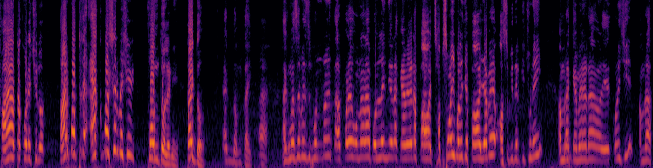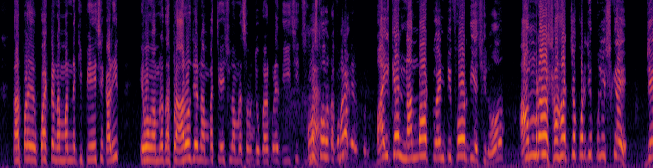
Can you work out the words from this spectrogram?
সহায়তা করেছিল। তারপর থেকে এক মাসের বেশি ফোন তোলেনি তাই তো? একদম তাই। হ্যাঁ। এক মাসের বেশি ফোন করে তারপরে ওনারা বললেন যে না ক্যামেরাটা পাওয়া সবসময় বলে যে পাওয়া যাবে অসুবিধার কিছু নেই। আমরা ক্যামেরাটা এ করেছি। আমরা তারপরে কয়েকটা নাম্বার নাকি পেয়েছে গাড়ির এবং আমরা তারপরে আরও যে নাম্বার চেয়েছিল আমরা সব জোগাড় করে দিয়েছি। সমস্ত রকম বাইকের নাম্বার টোয়েন্টি ফোর দিয়েছিল। আমরা সাহায্য করেছি পুলিশকে। যে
